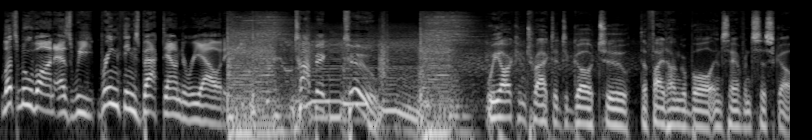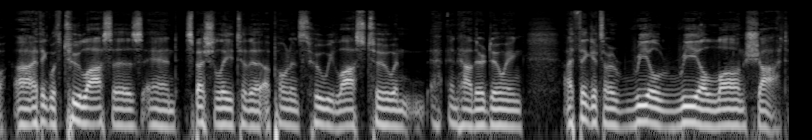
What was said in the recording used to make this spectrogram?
Let's move on as we bring things back down to reality. Topic two. We are contracted to go to the Fight Hunger Bowl in San Francisco. Uh, I think with two losses, and especially to the opponents who we lost to and and how they're doing, I think it's a real, real long shot.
